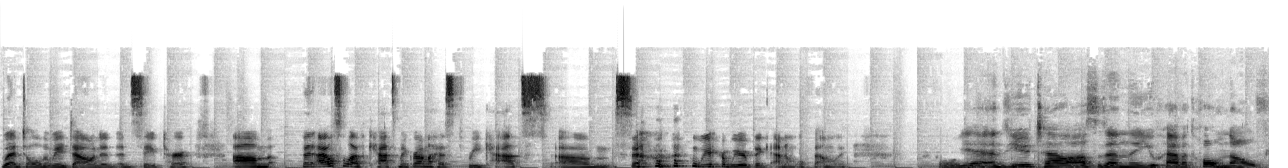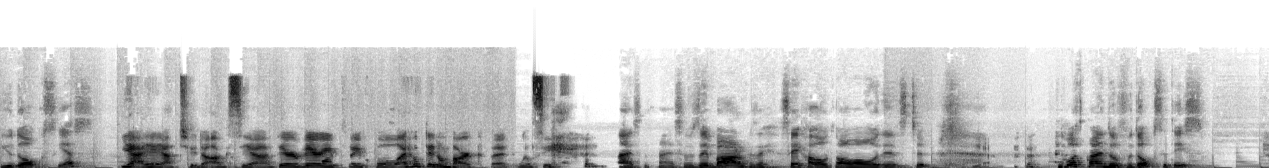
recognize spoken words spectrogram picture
went all the way down and, and saved her. Um, but I also love cats. My grandma has three cats, um, so we're we're a big animal family. Oh yeah, and you tell us then you have at home now a few dogs, yes? Yeah, yeah, yeah, two dogs. Yeah, they're very playful. I hope they don't bark, but we'll see. nice, nice. If they bark, they say hello to our audience too. Yeah. and what kind of dogs it is?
